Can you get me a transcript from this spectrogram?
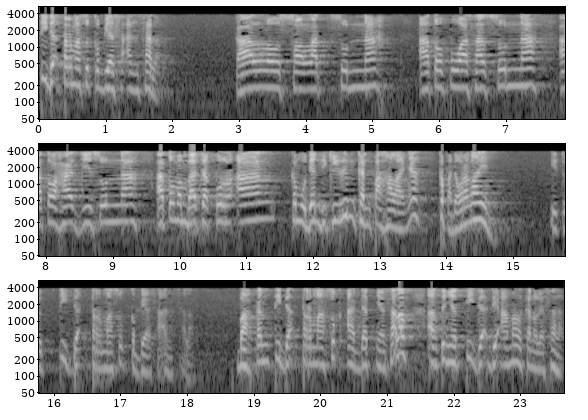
tidak termasuk kebiasaan salaf. Kalau salat sunnah atau puasa sunnah atau haji sunnah atau membaca Quran kemudian dikirimkan pahalanya kepada orang lain. Itu tidak termasuk kebiasaan salaf. Bahkan tidak termasuk adatnya salaf, artinya tidak diamalkan oleh salaf.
